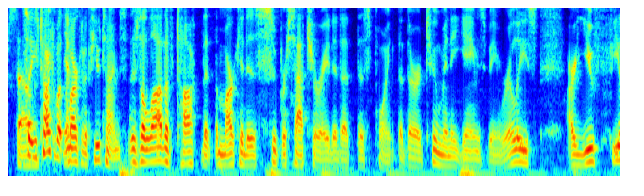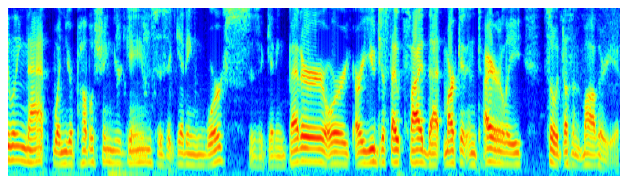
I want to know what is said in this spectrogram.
so, So you talked about the market a few times. There's a lot of talk that the market is super saturated at this point, that there are too many games being released. Are you feeling that when you're publishing your games? Is it getting worse? Is it getting better? Or are you just outside that market entirely so it doesn't bother you?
